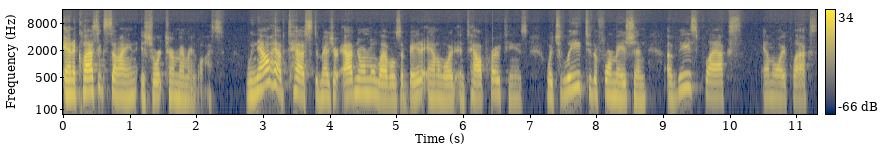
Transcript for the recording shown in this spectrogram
And a classic sign is short term memory loss. We now have tests to measure abnormal levels of beta amyloid and tau proteins, which lead to the formation of these plaques, amyloid plaques,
